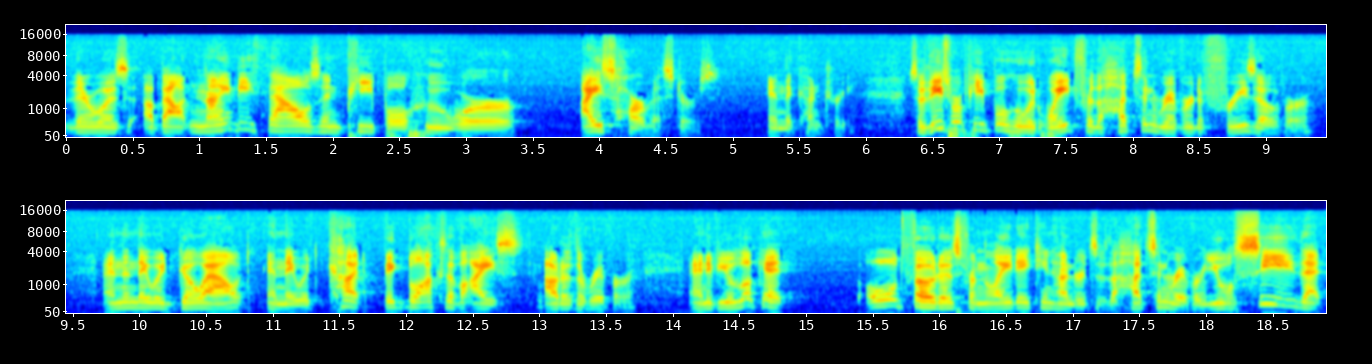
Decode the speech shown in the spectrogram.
there was about 90,000 people who were ice harvesters in the country. So these were people who would wait for the Hudson River to freeze over, and then they would go out and they would cut big blocks of ice out of the river. And if you look at old photos from the late 1800s of the Hudson River, you will see that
